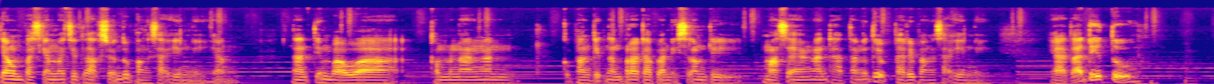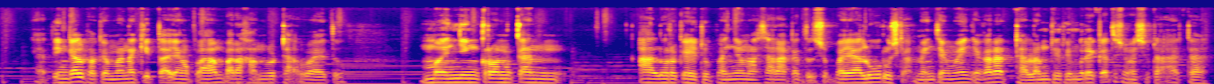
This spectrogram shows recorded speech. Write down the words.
yang membebaskan Masjid Al-Aqsa itu bangsa ini yang nanti membawa kemenangan kebangkitan peradaban Islam di masa yang akan datang itu dari bangsa ini. Ya tadi itu. Ya tinggal bagaimana kita yang paham para hamlu dakwah itu menyingkronkan alur kehidupannya masyarakat itu supaya lurus gak menceng-menceng karena dalam diri mereka itu semua sudah ada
